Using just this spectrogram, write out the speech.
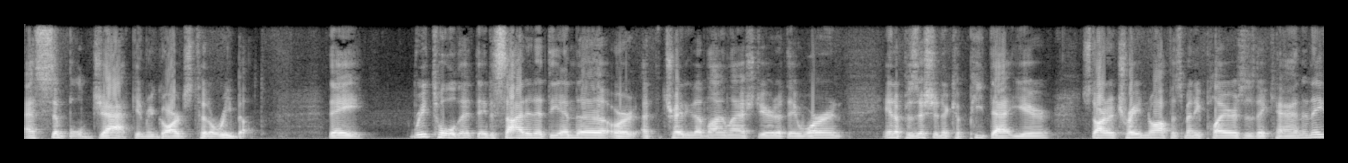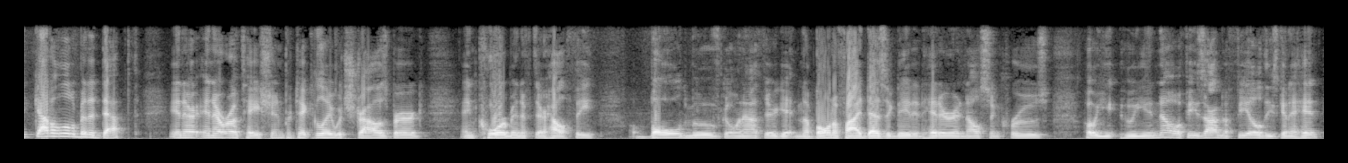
as simple Jack in regards to the rebuild. They retooled it. They decided at the end of, or at the trading deadline last year that they weren't in a position to compete that year. Started trading off as many players as they can, and they've got a little bit of depth in their in their rotation, particularly with Strasburg and Corbin if they're healthy. A bold move going out there getting a bona fide designated hitter in Nelson Cruz, who you, who you know if he's on the field he's going to hit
